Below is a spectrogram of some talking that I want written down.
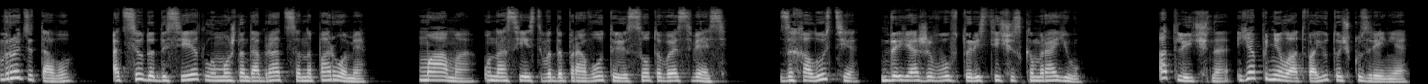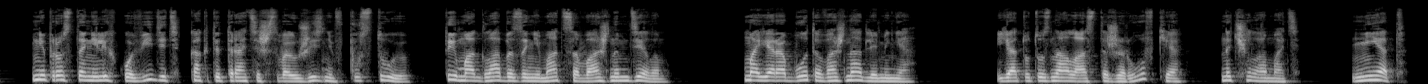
«Вроде того. Отсюда до Сиэтла можно добраться на пароме. Мама, у нас есть водопровод и сотовая связь. Захолустье да я живу в туристическом раю. Отлично, я поняла твою точку зрения. Мне просто нелегко видеть, как ты тратишь свою жизнь впустую. Ты могла бы заниматься важным делом. Моя работа важна для меня. Я тут узнала о стажировке, начала мать. Нет,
